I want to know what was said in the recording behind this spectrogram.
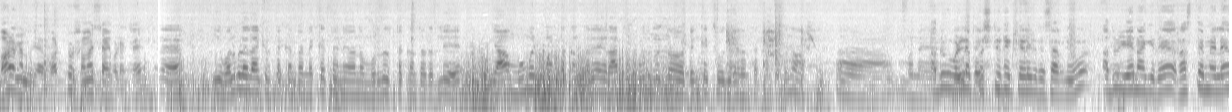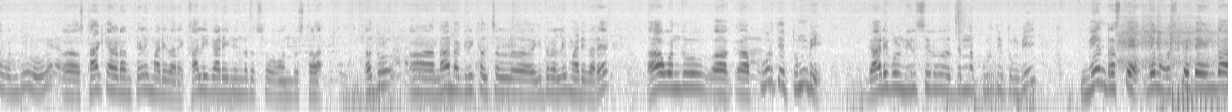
ಭಾಳ ನಮಗೆ ದೊಡ್ಡ ಸಮಸ್ಯೆ ಆಗಿಬಿಡುತ್ತೆ. ಈ ಹೊಲಗಳಲ್ಲಿ ಹಾಕಿರ್ತಕ್ಕಂಥ ಮೆಕ್ಕೆತ್ತನೆಯನ್ನು ಮುರಿದಿರ್ತಕ್ಕಂಥದ್ರಲ್ಲಿ ಯಾವ ಮೂಮೆಂಟ್ ಮಾಡ್ತಕ್ಕಂಥದ್ದೇ ರಾತ್ರಿ ಕುಡಿದ್ಬಿಟ್ಟು ಬೆಂಕಿ ಹಚ್ಚಿ ಹೋಗಿದ್ದಾರೆ ಅಂತಕ್ಕಂಥದ್ದನ್ನು ಅದು ಒಳ್ಳೆ ಪ್ರಶ್ನೆ ಕೇಳಿದ್ರಿ ಸರ್ ನೀವು. ಅದು ಏನಾಗಿದೆ ರಸ್ತೆ ಮೇಲೆ ಒಂದು ಸ್ಟಾಕ್ ಯಾರ್ಡ್ ಅಂತೇಳಿ ಮಾಡಿದ್ದಾರೆ. ಖಾಲಿ ಗಾಡಿ ನಿಂದ್ರಿಸುವ ಒಂದು ಸ್ಥಳ. ಅದು ನಾನ್ ಅಗ್ರಿಕಲ್ಚರ್ ಇದರಲ್ಲಿ ಮಾಡಿದ್ದಾರೆ. ಆ ಒಂದು ಪೂರ್ತಿ ತುಂಬಿ ಗಾಡಿಗಳು ನಿಲ್ಲಿಸಿರುವುದನ್ನು ಪೂರ್ತಿ ತುಂಬಿ ಮೇನ್ ರಸ್ತೆ ಏನು ಹೊಸಪೇಟೆಯಿಂದ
